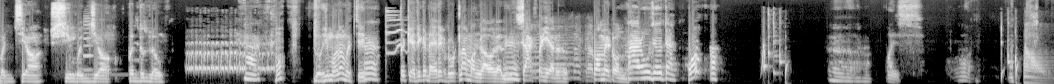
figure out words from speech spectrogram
ભજીયા શીંગ ભજીયા બધું જ લઉં. હા. દોહી મળે વચ્ચે તો છે કે ડાયરેક્ટ રોટલા મંગાવવા ગાલી શાક તૈયાર છે ટોમેટો હારું જવતા હો. હા. બસ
